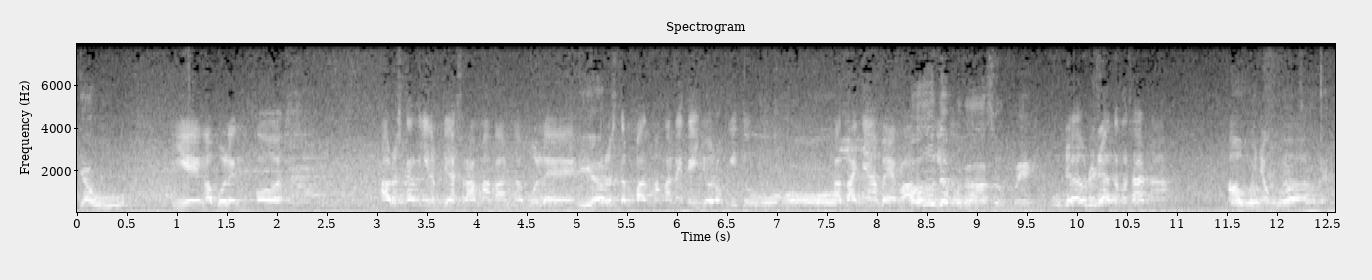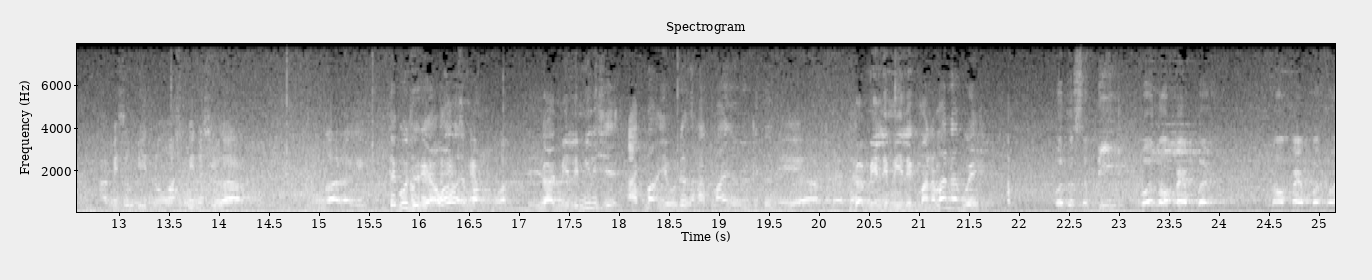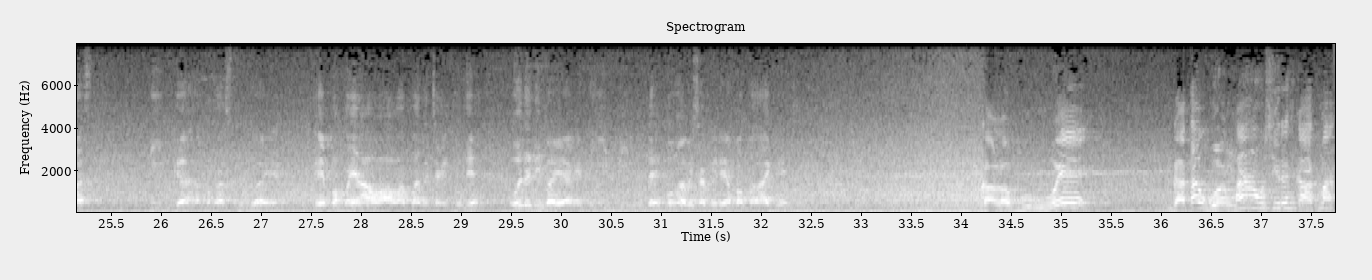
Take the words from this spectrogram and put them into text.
Jauh. Iya, nggak boleh ngekos. Harus kan nginep di asrama kan, nggak boleh. Iya. Terus tempat makannya kayak jorok gitu. Oh. Katanya banyak lauk Oh, lu gitu. udah pernah survei? Udah, udah datang ke sana. Oh, punya gua. Habis itu binus, binus juga enggak lagi. Tapi gue dari awal emang gua. nggak milih-milih sih Atma ya udah Atma aja gitu. Iya, bener. Nggak milih-milih ke mana-mana gue. Gue tuh sedih. Gue November, November kelas 3 atau kelas 2 ya. Ya pokoknya awal-awal pada cari kuliah, gue udah dibayarin di. Udah gue nggak bisa milih apa-apa lagi. sih. Kalau gue nggak tahu gue yang mau sih Ren ke Atma.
